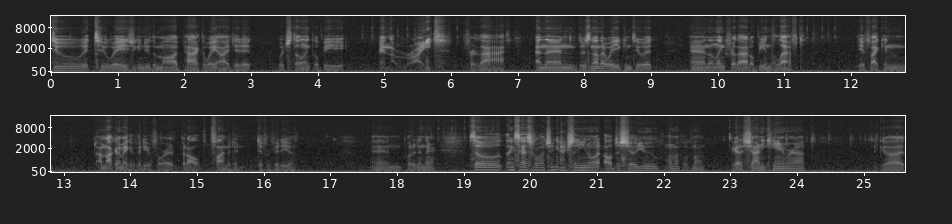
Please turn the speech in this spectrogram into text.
do it two ways. You can do the mod pack the way I did it, which the link will be in the right for that. And then there's another way you can do it, and the link for that will be in the left if I can I'm not going to make a video for it, but I'll find it in a different video and put it in there. So, thanks guys for watching. Actually, you know what? I'll just show you all my Pokemon. I got a shiny camera up. I got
